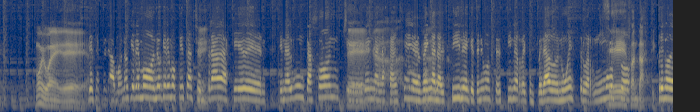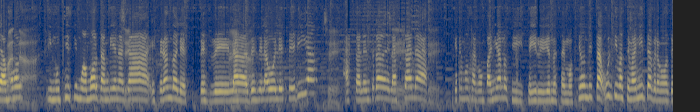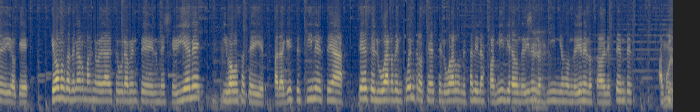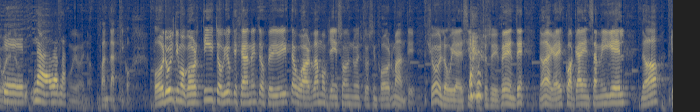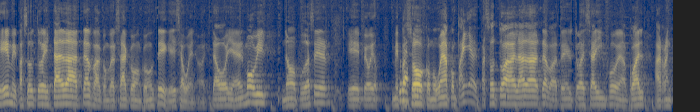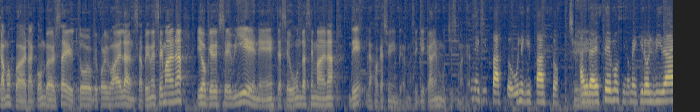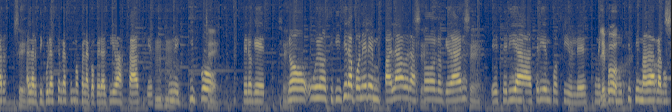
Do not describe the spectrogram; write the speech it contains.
Muy buena idea. Les esperamos, no queremos, no queremos que esas Sí. entradas queden en algún cajón, que Sí, vengan las claro, cancheras, vengan al cine, que tenemos el cine recuperado nuestro, hermoso, Sí, fantástico. lleno de amor fantástico. y muchísimo amor también acá esperándoles desde Ahí la, está. desde la boletería hasta la entrada de la sala. Queremos acompañarlos y seguir viviendo esta emoción de esta última semanita, pero como te digo, que, que vamos a tener más novedades seguramente el mes que viene y vamos a seguir para que este cine sea, sea ese lugar de encuentro, sea ese lugar donde sale la familia, donde vienen Sí. los niños, donde vienen los adolescentes. Así Muy que nada, Berna. Muy bueno, fantástico. Por último, cortito, vio que generalmente los periodistas guardamos quiénes son nuestros informantes. Yo lo voy a decir, porque yo soy diferente. ¿no? Agradezco acá en San Miguel, ¿no? Que me pasó toda esta data para conversar con, con usted, que ella, bueno, está hoy en el móvil, no pudo hacer, eh, pero me pasó como buena compañía, me pasó toda la data para tener toda esa info en la cual arrancamos para conversar de todo lo que fue el balance la primera semana y lo que se viene esta segunda semana de las vacaciones de invierno. Así que Karen, muchísimas Un gracias. equipazo, un equipazo. Sí. Agradecemos, y no me quiero olvidar, Sí. a la articulación que hacemos con la cooperativa HAS, que es un equipo, Sí. pero que no, uno si quisiera poner en palabras todo lo que dan, eh, sería, sería imposible. Es un Le equipo puedo- con muchísima garra. con.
